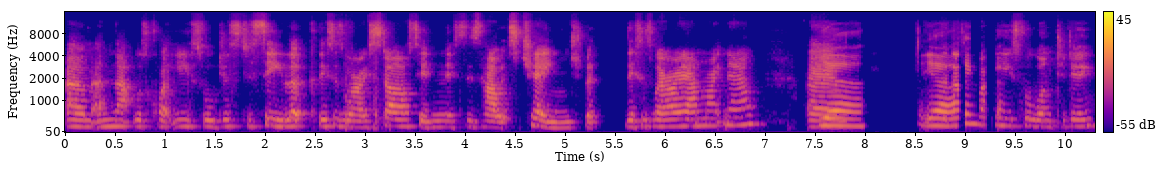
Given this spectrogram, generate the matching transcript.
um, and that was quite useful just to see look this is where I started and this is how it's changed but this is where I am right now um, Yeah. Yeah. I that's think quite a useful one to do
